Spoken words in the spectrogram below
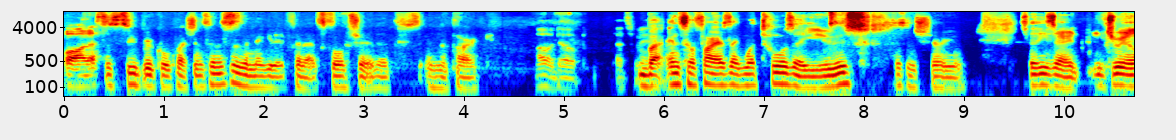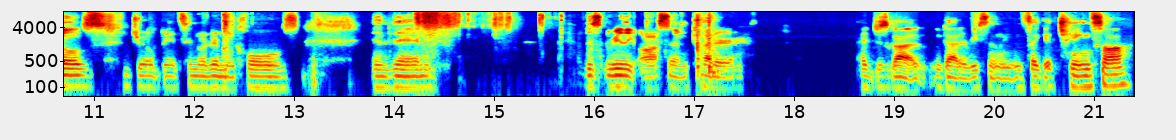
Oh, that's a super cool question. So this is the negative for that sculpture that's in the park. Oh, dope. That's amazing. But insofar as like what tools I use, I can show you. So these are drills, drill bits in order to make holes. And then this really awesome cutter. I just got got it recently. It's like a chainsaw,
